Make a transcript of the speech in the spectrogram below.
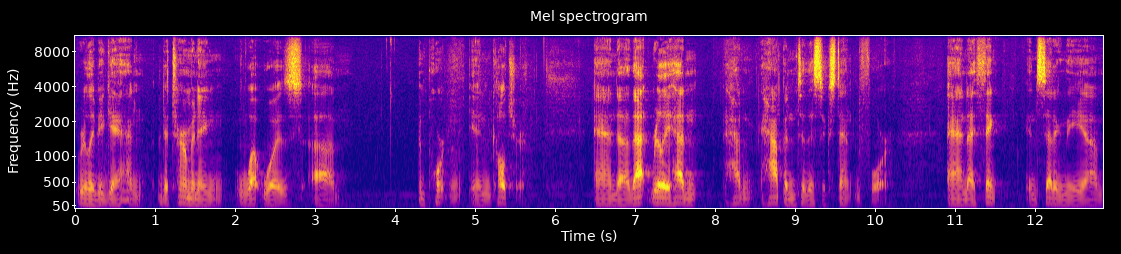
really began determining what was uh, important in culture. And that really hadn't, hadn't happened to this extent before. And I think in setting the, um,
